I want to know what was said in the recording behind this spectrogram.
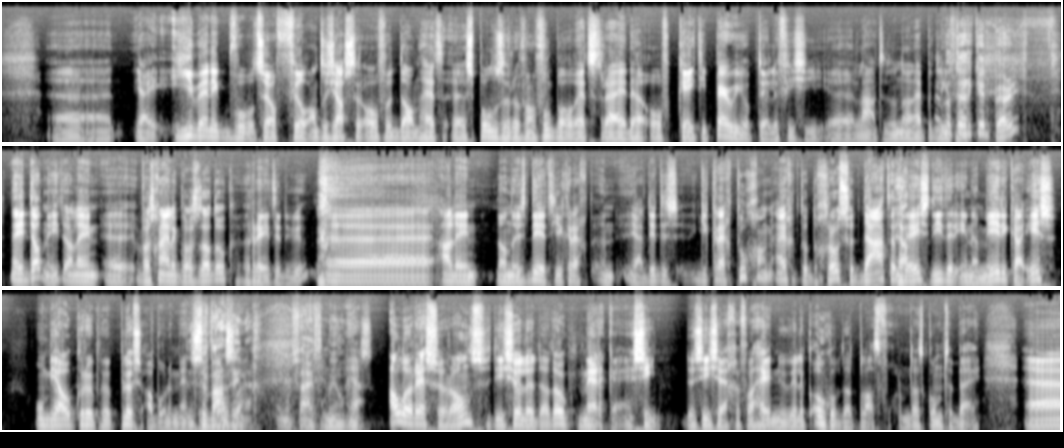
uh, ja, hier ben ik bijvoorbeeld zelf veel enthousiaster over dan het uh, sponsoren van voetbalwedstrijden of Katy Perry op televisie uh, laten doen. Dan heb ik liever. tegen Katy Perry? Nee, dat niet. Alleen waarschijnlijk was dat ook rete duur. alleen dan is dit, je krijgt, een, ja, dit is, je krijgt toegang eigenlijk tot de grootste database ja. die er in Amerika is om jouw Grubhub Plus abonnement te kopen. Dat is waanzinnig. 150 miljoen ja. Alle restaurants die zullen dat ook merken en zien. Dus die zeggen van, hé, hey, nu wil ik ook op dat platform. Dat komt erbij.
